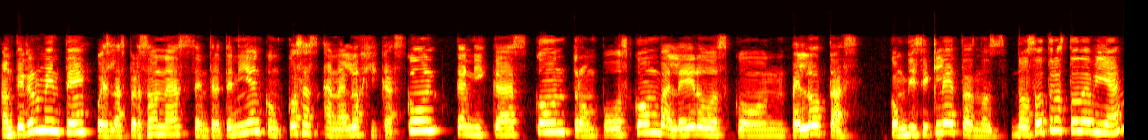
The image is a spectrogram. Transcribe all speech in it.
anteriormente pues las personas se entretenían con cosas analógicas, con canicas, con trompos, con valeros, con pelotas idiotas con bicicletas. Nos, nosotros todavía,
